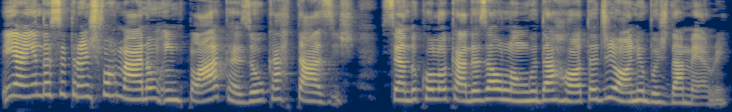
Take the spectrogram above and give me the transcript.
e ainda se transformaram em placas ou cartazes, sendo colocadas ao longo da rota de ônibus da Mary,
